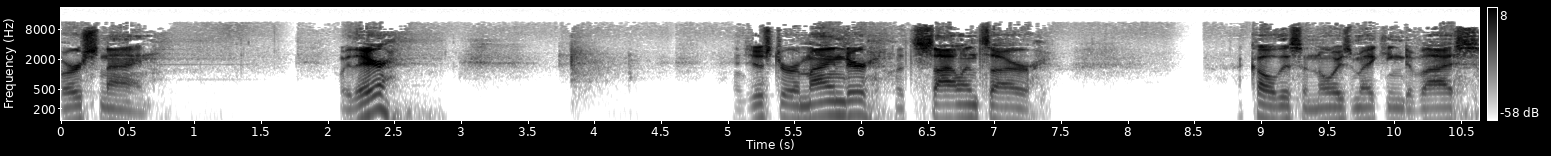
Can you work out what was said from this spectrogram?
verse 9. We there? Just a reminder, let's silence our, I call this a noise making device.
